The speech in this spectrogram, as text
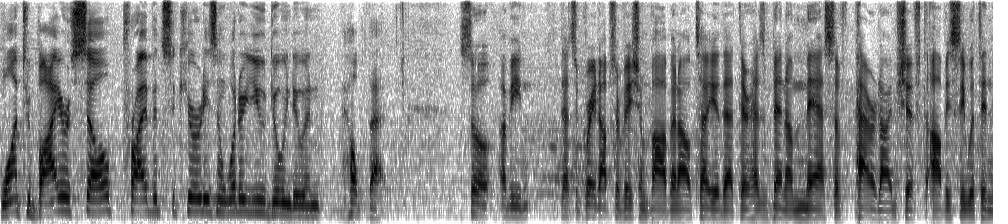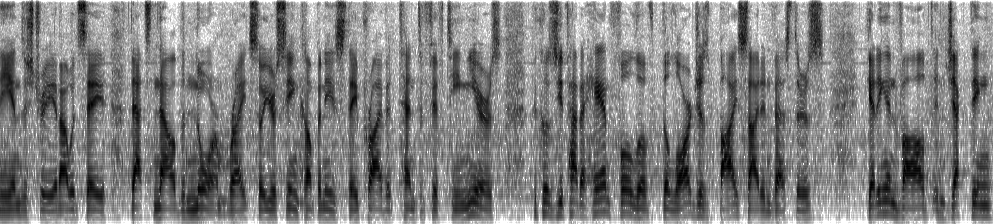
want to buy or sell private securities, and what are you doing to help that? So, I mean, that's a great observation, Bob, and I'll tell you that there has been a massive paradigm shift, obviously, within the industry, and I would say that's now the norm, right? So you're seeing companies stay private 10 to 15 years because you've had a handful of the largest buy-side investors getting involved, injecting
